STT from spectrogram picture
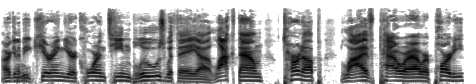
are going to be curing your quarantine blues with a uh, lockdown turn up live power hour party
